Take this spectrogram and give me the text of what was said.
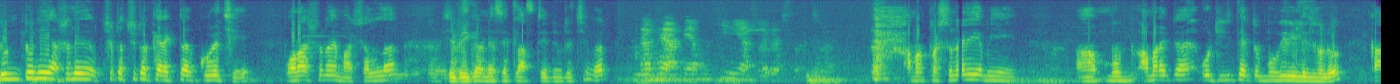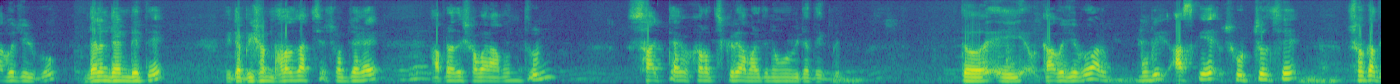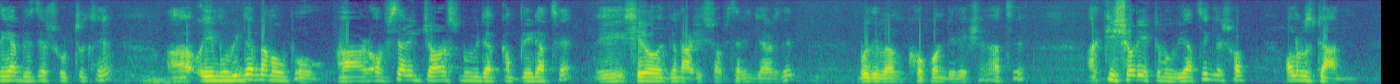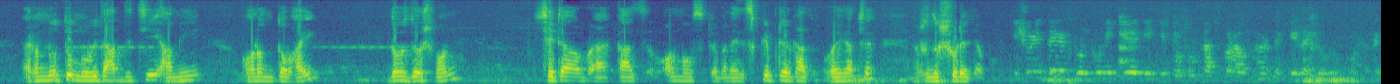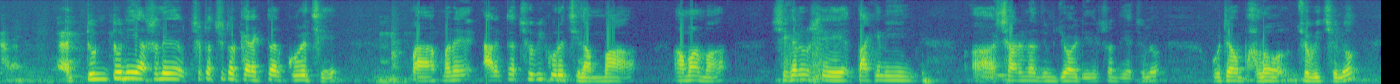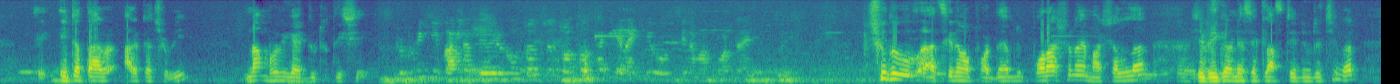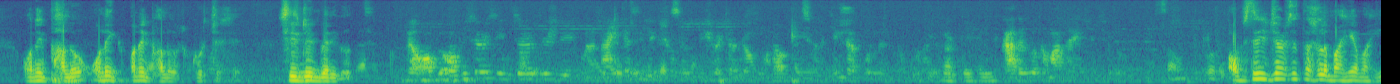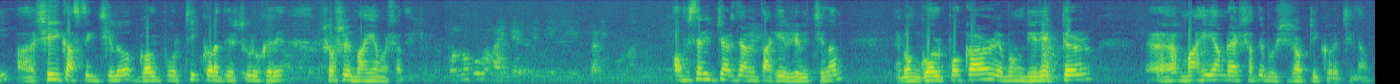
টুনটুনি আসলে ছোট ছোট ক্যারেক্টার করেছে। পড়াশোনায় মার্শাল্লাহ সে ভিকারনেসে ক্লাস টেনে উঠেছে এবার? আমার পার্সোনালি আমি আমার একটা ওটিটিতে একটা মুভি রিলিজ হলো কাগজের বুক ভ্যালেন্টাইন ডেতে এটা ভীষণ ভালো যাচ্ছে সব জায়গায়। আপনাদের সবার আমন্ত্রণ। ষাট টাকা খরচ করে আমার জন্য মুভিটা দেখবেন। তো এই কাগজের বউ আর মুভি আজকে শ্যুট চলছে সকাল থেকে বিজনেস শ্যুট চলছে। ওই মুভিটার নাম উপো আর অফিসার ইনচার্জ মুভিটা কমপ্লিট আছে। এই সেও একজন আর্টিস্ট অফিসার ইন ইনচার্জের বদিলাম খোকন ডিরেকশন আছে। আর কিশোরী একটা মুভি আছে, এগুলো সব অলমোস্ট ডান এখন নতুন মুভিতে হাত দিচ্ছি আমি, অনন্ত ভাই, দোষ দোষমন সেটা কাজ অলমোস্ট মানে স্ক্রিপ্টের কাজ হয়ে গেছে। শুধু সরে যাব। কিশোরীতে টুনটুনিকে নিয়ে কি প্রথম কাজ করা আপনার নাকি? আহ, টুনটুনি আসলে ছোট ছোট ক্যারেক্টার করেছে। বা মানে আরেকটা ছবি করেছিলাম মা আমার মা। সেখানেও সে তাকে নিয়ে আহ, শাহরিন নাজিম জয় ডিরেকশন দিয়েছিল। ওটাও ভালো ছবি ছিল। এটা তার আরেকটা ছবি। নাম ভূমিকায় দুটোতে সে। শুধু সিনেমা পর্দায় আপনি পড়াশোনায় মার্শাল্লাহ সে ভিকারনেসে ক্লাস টেনে উঠেছে এবার অনেক ভালো অনেক অনেক ভালো করছে সে। She is doing very good officer ইনচার্জে তো আসলে মাহিয়া মাহি সেই কাস্টিং ছিল গল্প ঠিক করা থেকে শুরু করে সবসময় মাহি আমার সাথে ছিল। অন্য কোনো নায়িকাকে নিয়ে কি প্ল্যানিং করছেন? অফিসার ইনচার্জে আমি তাকেই ভেবেছিলাম এবং গল্পকার এবং ডিরেক্টর মাহি আমরা একসাথে বসে সব ঠিক করেছিলাম।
